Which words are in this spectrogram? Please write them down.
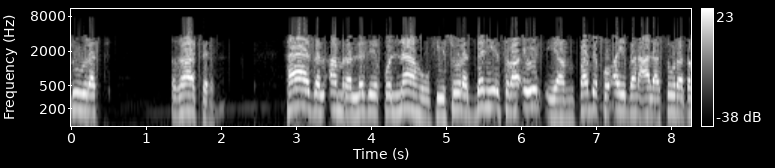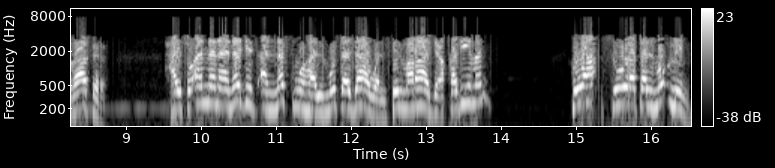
سورة غافر. هذا الأمر الذي قلناه في سورة بني إسرائيل ينطبق أيضا على سورة غافر. حيث أننا نجد أن اسمها المتداول في المراجع قديما هو سورة المؤمن.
